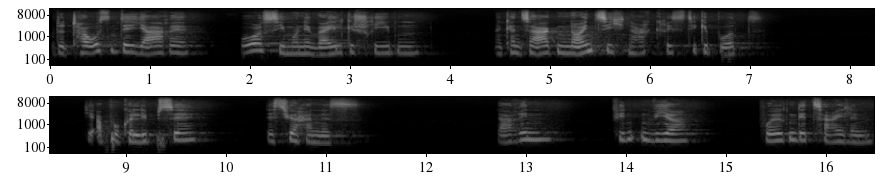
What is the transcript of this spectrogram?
oder tausende Jahre vor Simone Weil geschrieben, man kann sagen 90 nach Christi Geburt, die Apokalypse des Johannes. Darin finden wir folgende Zeilen.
